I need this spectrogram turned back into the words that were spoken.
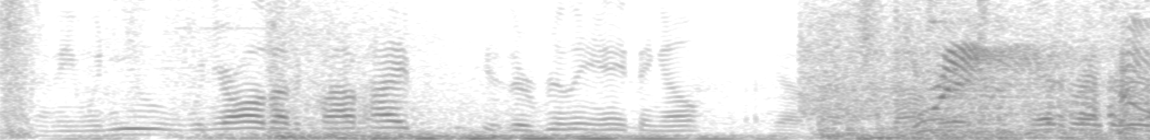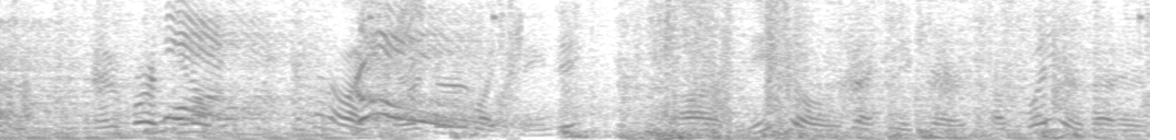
I mean, when you when you're all about the Cloud hype, is there really anything else? Yeah. That's right. And of course, you know, speaking of like characters like changing, uh, Nicko is actually a, a player that has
